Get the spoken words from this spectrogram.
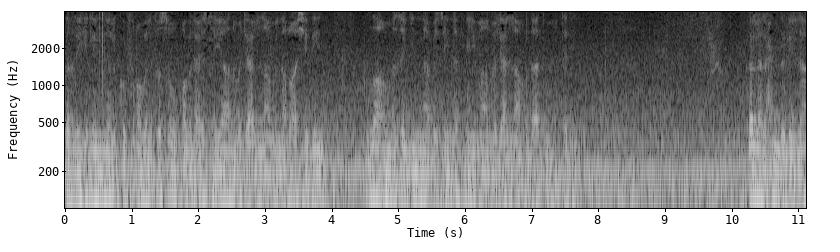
وكره إلينا الكفر والفسوق والعصيان واجعلنا من الراشدين. اللهم زينا بزينة الإيمان واجعلنا هداة مهتدين. کل الحمد للہ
